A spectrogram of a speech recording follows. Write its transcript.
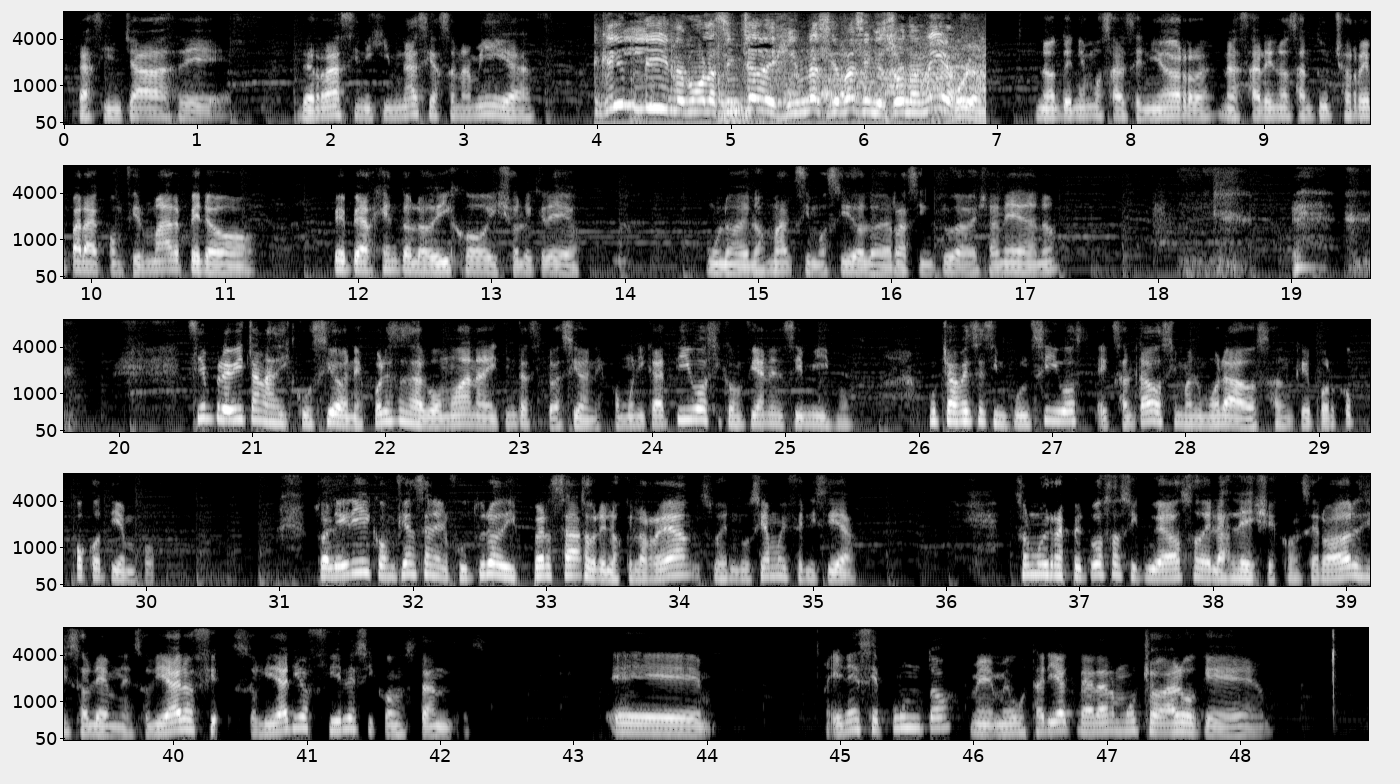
Las hinchadas de, de Racing y Gimnasia son amigas. Qué lindo como las hinchadas de Gimnasia y Racing que son amigas. No tenemos al señor Nazareno Santucho Re para confirmar, pero Pepe Argento lo dijo y yo le creo. Uno de los máximos ídolos de Racing Club de Avellaneda, ¿no? Siempre evitan las discusiones, por eso se acomodan a distintas situaciones, comunicativos y confían en sí mismos. Muchas veces impulsivos, exaltados y malhumorados, aunque por poco tiempo. Su alegría y confianza en el futuro dispersa sobre los que lo rodean su entusiasmo y felicidad. Son muy respetuosos y cuidadosos de las leyes, conservadores y solemnes, solidarios, fieles y constantes. Eh, en ese punto me, gustaría aclarar mucho algo que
